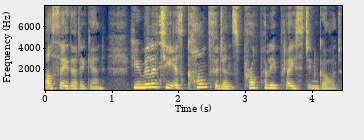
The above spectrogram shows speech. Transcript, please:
I'll say that again. Humility is confidence properly placed in God.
